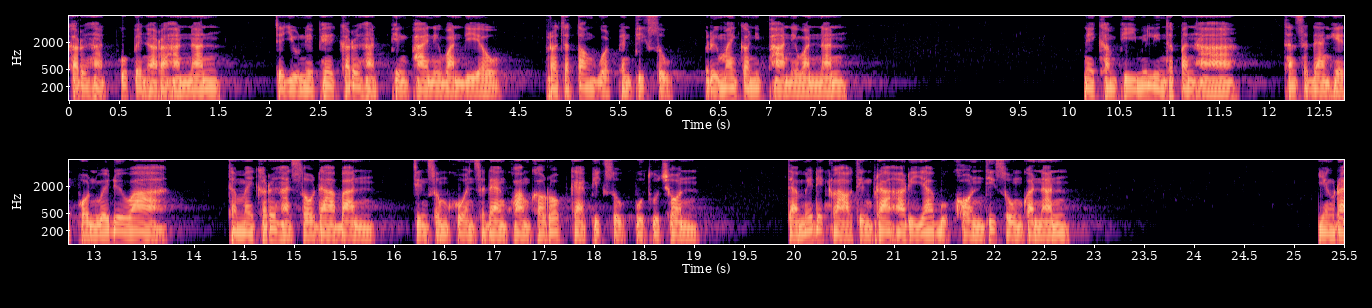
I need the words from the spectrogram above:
คฤหัสถ์ผู้เป็นอรหันต์นั้น จะอยู่ในเพศคฤหัสถ์เพียงภายในวันเดียว เราจะต้องบวชเป็นภิกษุหรือไม่ก็นิพพานในวันนั้น ในคัมภีร์มิลินทปัญหา ท่านแสดงเหตุผลไว้ด้วยว่าทำไมคฤหัสถ์โสดาบันจึงสมควรแสดงความเคารพแก่ภิกษุปุถุชน แต่ไม่ได้กล่าวถึงพระอริยบุคคลที่สูงกว่านั้น อย่างไร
